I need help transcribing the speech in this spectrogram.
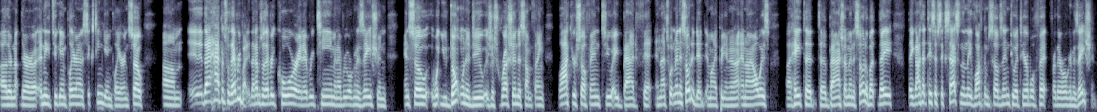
Uh, they're not they're an 82 game player and a 16 game player, and so um, it, that happens with everybody. That happens with every core and every team and every organization. And so, what you don't want to do is just rush into something, lock yourself into a bad fit, and that's what Minnesota did, in my opinion. And I, and I always uh, hate to to bash on Minnesota, but they they got that taste of success, and then they've locked themselves into a terrible fit for their organization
